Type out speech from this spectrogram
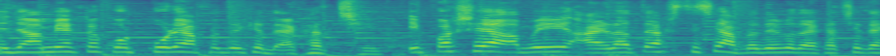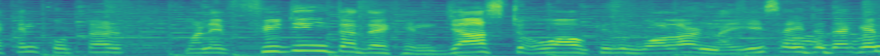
এই যে আমি একটা কোড পরে আপনাদেরকে দেখাচ্ছি। এই পাশে আমি আয়নাতে আসতেছি আপনাদেরকে দেখাচ্ছি। দেখেন কোডটার মানে ফিটিংটা দেখেন জাস্ট ওয়াও কিছু বলার নাই। এই সাইডে দেখেন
